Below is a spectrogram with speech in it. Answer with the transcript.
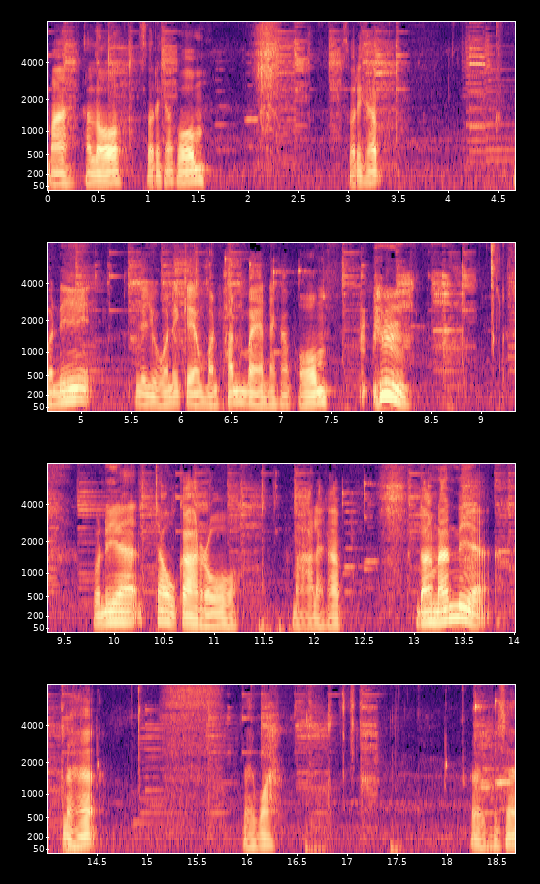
มา ฮัลโหล สวัสดีครับผม สวัสดีครับ วันนี้จะอยู่กันในเกมวันพันแมนนะครับผม วันนี้เจ้ากาโรมาแล้วครับ ดังนั้นเนี่ยนะฮะ ไหนวะ เอ้ยไม่ใช่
